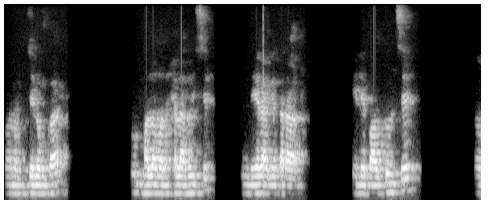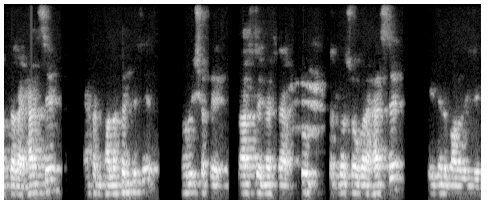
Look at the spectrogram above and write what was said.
বনাম, শ্রীলঙ্কা খুব ভালো ভালো খেলা হয়েছে। এর আগে তারা খেলে বল তুলছে, সব জায়গায় হারছে, এখন ভালো খেলতেছে। ভবিষ্যতে লাস্ট ম্যাচটা খুব যত্ন সহকারে হারছে, এই জন্য বাংলাদেশ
